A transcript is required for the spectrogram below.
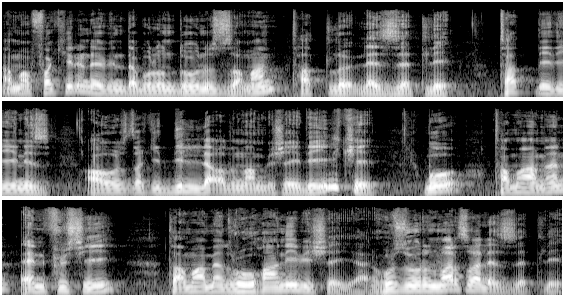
ama fakirin evinde bulunduğunuz zaman tatlı, lezzetli. Tat dediğiniz ağızdaki dille alınan bir şey değil ki. Bu tamamen enfüsi, tamamen ruhani bir şey yani. Huzurun varsa lezzetli.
